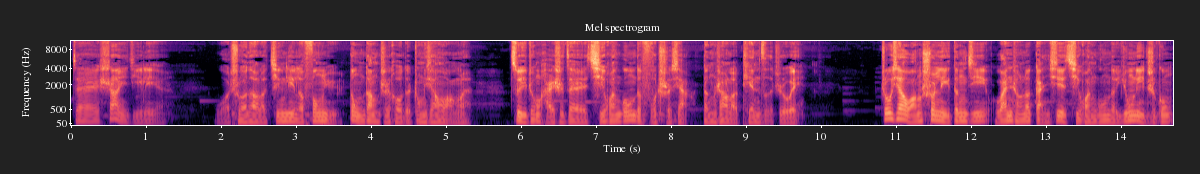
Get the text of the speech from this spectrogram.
在上一集里，我说到了经历了风雨动荡之后的中襄王啊，最终还是在齐桓公的扶持下登上了天子之位。周襄王顺利登基，完成了感谢齐桓公的拥立之功，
